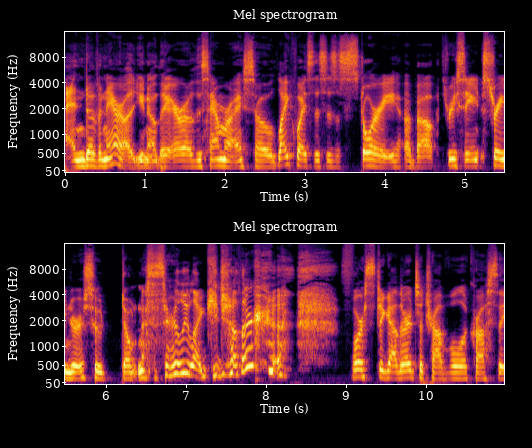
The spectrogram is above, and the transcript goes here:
end of an era, you know, the era of the samurai. So likewise, this is a story about three strangers who don't necessarily like each other. Forced together to travel across the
